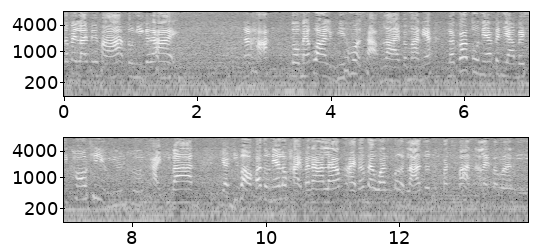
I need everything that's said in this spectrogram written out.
จะเป็นลายไฟฟ้าตัวนี้ก็ได้นะคะ ตัวแม็กไวหรือมีทั้งหมด 3 ลายประมาณนี้แล้วก็ตัวนี้เป็นยางเบสิคอลที่หลิวยืนพื้นขายที่บ้าน อย่างที่บอกว่าตัวนี้เราขายมานานแล้วขายตั้งแต่วันเปิดร้านจนถึงปัจจุบันอะไรประมาณนี้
